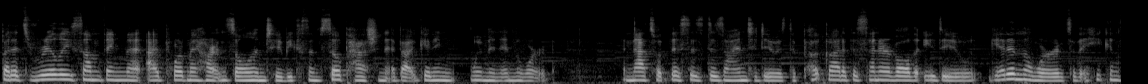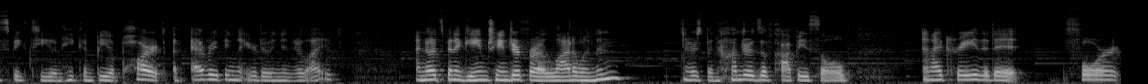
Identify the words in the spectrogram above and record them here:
but it's really something that I poured my heart and soul into because I'm so passionate about getting women in the Word. And that's what this is designed to do is to put God at the center of all that you do. Get in the word so that he can speak to you and he can be a part of everything that you're doing in your life. I know it's been a game changer for a lot of women. There's been hundreds of copies sold, and I created it for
